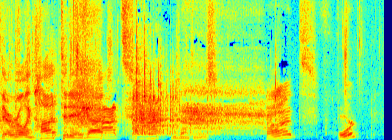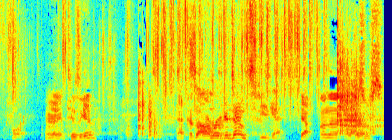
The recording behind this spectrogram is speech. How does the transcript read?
They're rolling hot today, guys. Hot. Who's on threes? Hot. Four? Four. Alright, twos again. That's Because of armor of contempt. These guys. Yeah, on the artificers.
